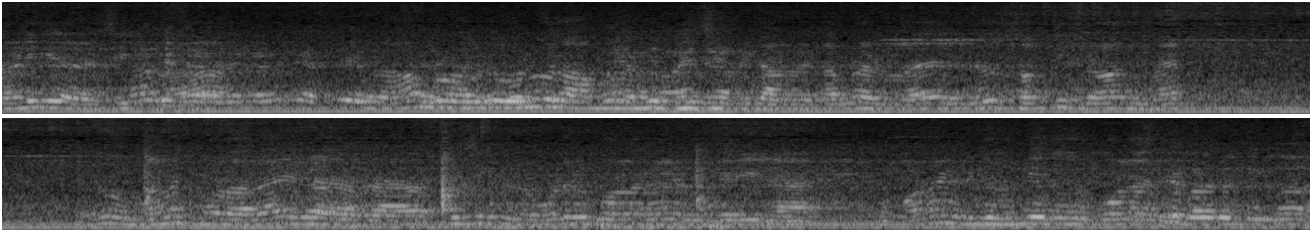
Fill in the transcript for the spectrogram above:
நடிகர் ரசிக்கலாம் ஆம்பளை வந்து ஒரு ஆம்பளை வந்து பேசிட்டு இருக்காங்க தமிழ்நாட்டில். இது சம்திங் ராங் எதுவும் மனக்கோளாறா இல்லை ஃபிசிக்கல் உடல் கோளாறா எனக்கு தெரியல. இந்த படம் எடுக்கிறது வந்து ஏதோ ஒரு கோளாறு.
